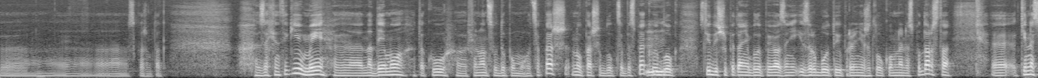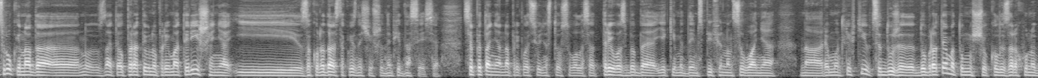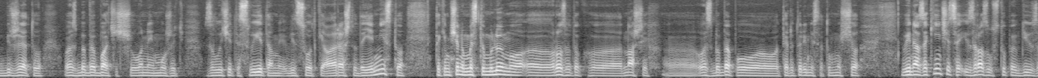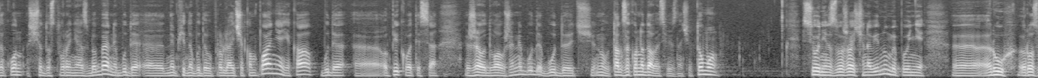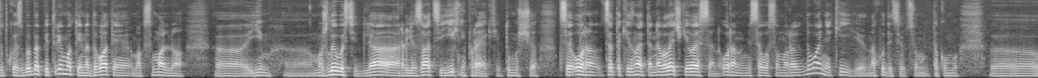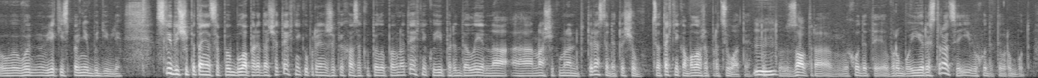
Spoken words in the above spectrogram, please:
скажімо так, захисників ми е, надаємо таку е, фінансову допомогу. Це перш, ну, перший блок це безпековий блок. Слідуючі питання були пов'язані із роботою управління житлово-комунального господарства. Е, Кінець року треба, ну, знаєте, оперативно приймати рішення і законодавство так визначив, що необхідна сесія. Це питання, наприклад, сьогодні стосувалося три ОСББ, які ми даємо співфінансування на ремонт ліфтів. Це дуже добра тема, тому що коли за рахунок бюджету ОСББ бачить, що вони можуть залучити свої там відсотки, а решту дає місто. Таким чином ми стимулюємо е, розвиток е, наших е, ОСББ по території міста, тому що війна закінчиться і зразу вступить в дію закон щодо створення ОСББ. Не буде необхідна буде управляюча компанія, яка буде опікуватися. ЖО2 вже не буде, будуть ну так законодавець визначив. Тому. Сьогодні, незважаючи на війну, ми повинні е, рух розвитку СББ підтримати і надавати максимально е, їм е, можливості для реалізації їхніх проєктів, тому що це орган, це такий, знаєте, невеличкий ОСН, орган місцевого самоврядування, який знаходиться в цьому такому в, якійсь певній будівлі. Слідуюче питання це була передача техніки. Управління ЖКХ закупило певну техніку і передали на наші комунальні підприємства для того, щоб ця техніка могла вже працювати. Тобто завтра виходити в роботу її реєстрація і виходити в роботу.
